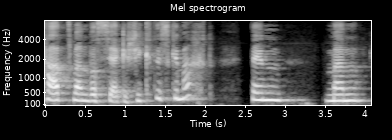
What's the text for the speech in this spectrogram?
hat man was sehr Geschicktes gemacht, denn man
